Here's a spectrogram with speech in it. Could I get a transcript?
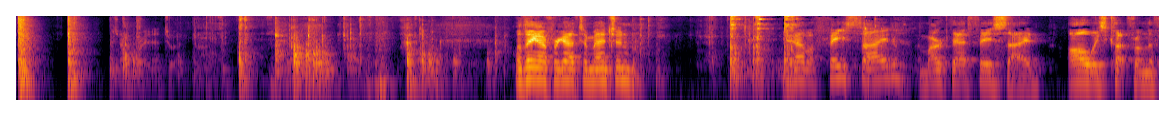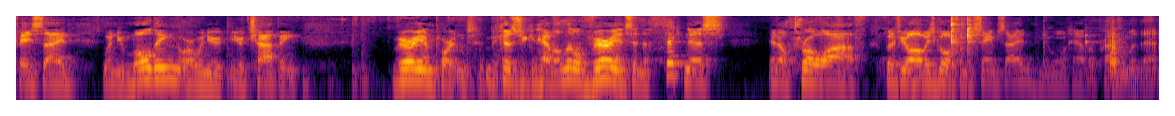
Chop right into it. One thing I forgot to mention, you have a face side, mark that face side. Always cut from the face side when you're molding or when you're, you're chopping. Very important because you can have a little variance in the thickness and it'll throw off. But if you always go from the same side, you won't have a problem with that.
